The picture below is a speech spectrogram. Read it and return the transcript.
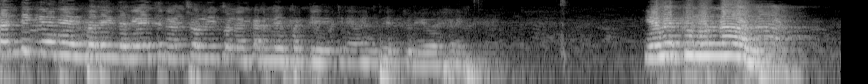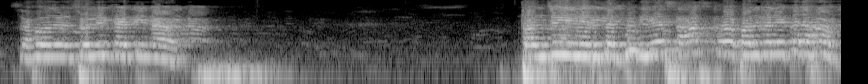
கண்டிக்கிறது என்பதை இந்த நேற்று நான் சொல்லிக் கொள்ள கடமைப்பட்டிருக்கிறேன் அன்பிற்குரியவர்களே. எனக்கு முன்னால் சகோதரர் சொல்லி காட்டினார் தஞ்சையில் இருக்கக்கூடிய சாஸ்திரா பல்கலைக்கழகம்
